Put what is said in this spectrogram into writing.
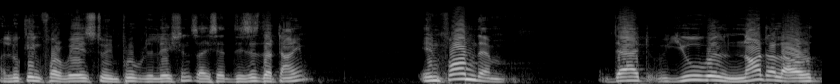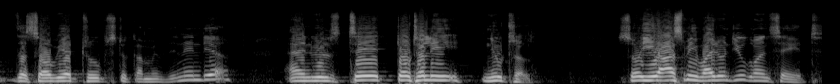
looking for ways to improve relations. I said, this is the time. Inform them that you will not allow the Soviet troops to come within India and will stay totally neutral. So he asked me, why don't you go and say it?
